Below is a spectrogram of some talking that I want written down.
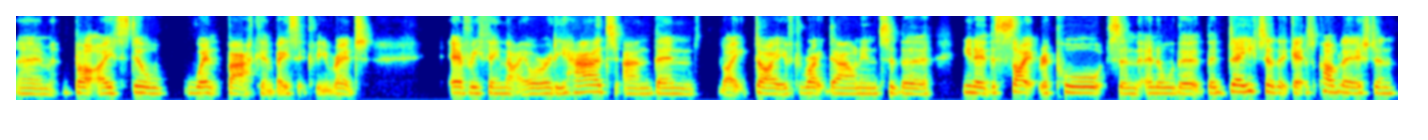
um but i still went back and basically read everything that I already had and then like dived right down into the you know the site reports and and all the the data that gets published. And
